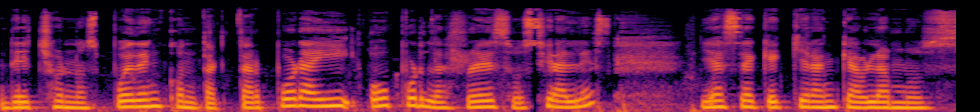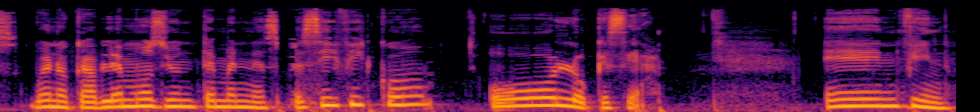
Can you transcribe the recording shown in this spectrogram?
De hecho, nos pueden contactar por ahí o por las redes sociales, ya sea que quieran que hablamos, bueno, que hablemos de un tema en específico o lo que sea. En fin,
